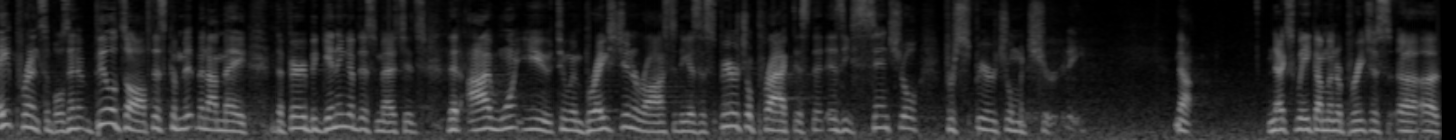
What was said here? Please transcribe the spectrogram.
eight principles, and it builds off this commitment I made at the very beginning of this message that I want you to embrace generosity as a spiritual practice that is essential for spiritual maturity. Now, Next week, I'm going to preach, a, uh, uh,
